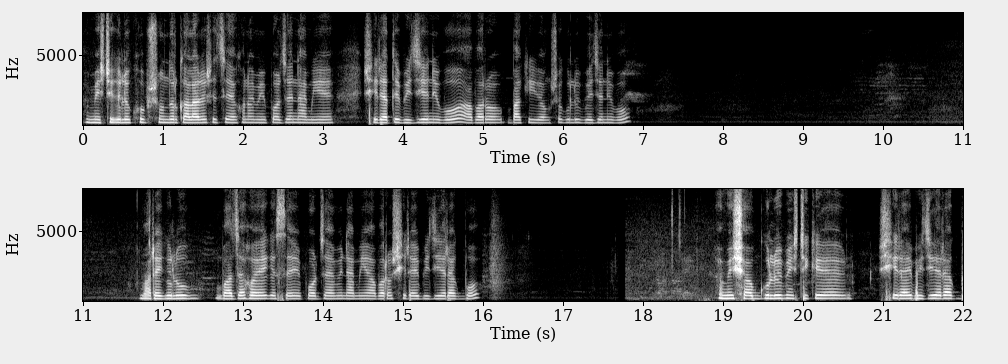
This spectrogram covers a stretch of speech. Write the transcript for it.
মিষ্টিগুলো খুব সুন্দর কালার এসেছে। এখন আমি পর্যায়ে নামিয়ে শিরাতে ভিজিয়ে নেব। আবারও বাকি অংশগুলো ভেজে নেব। আমার এগুলো ভাজা হয়ে গেছে। এই পর্যায়ে আমি নামিয়ে আবারও শিরায় ভিজিয়ে রাখব। আমি সবগুলোই মিষ্টিকে শিরায় ভিজিয়ে রাখব।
